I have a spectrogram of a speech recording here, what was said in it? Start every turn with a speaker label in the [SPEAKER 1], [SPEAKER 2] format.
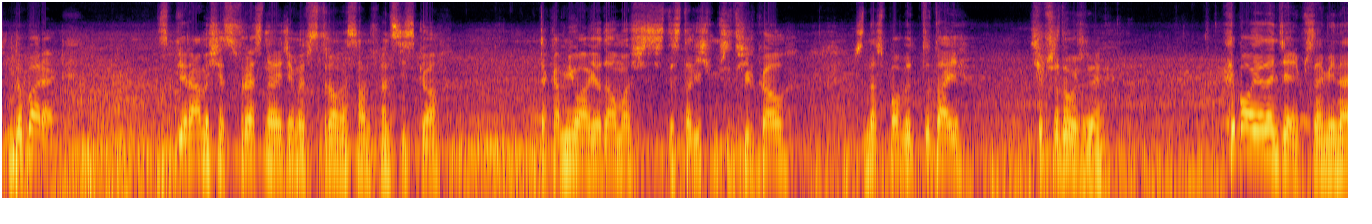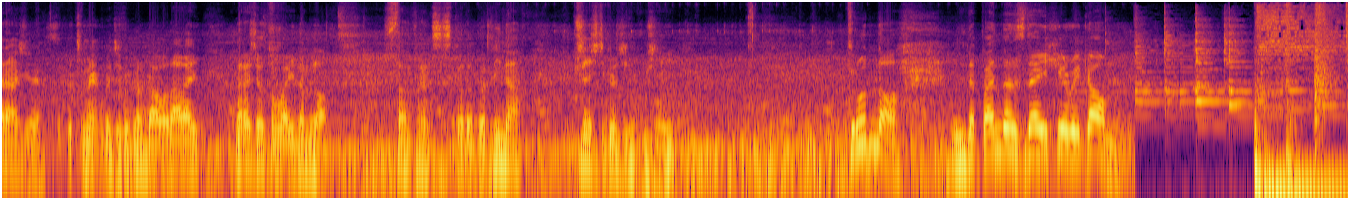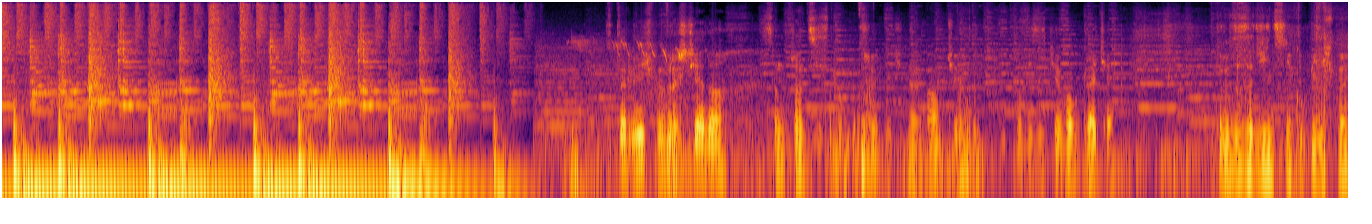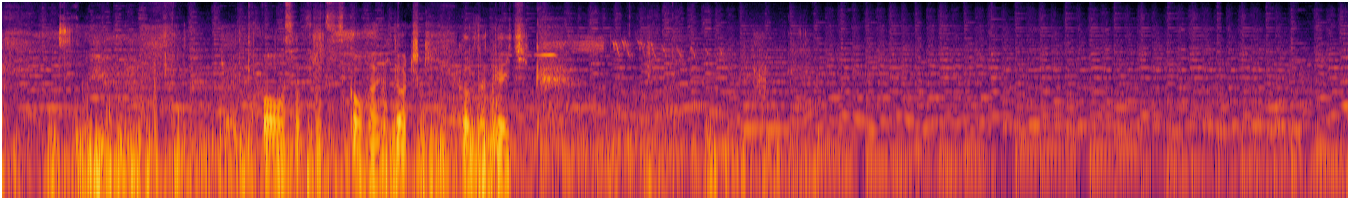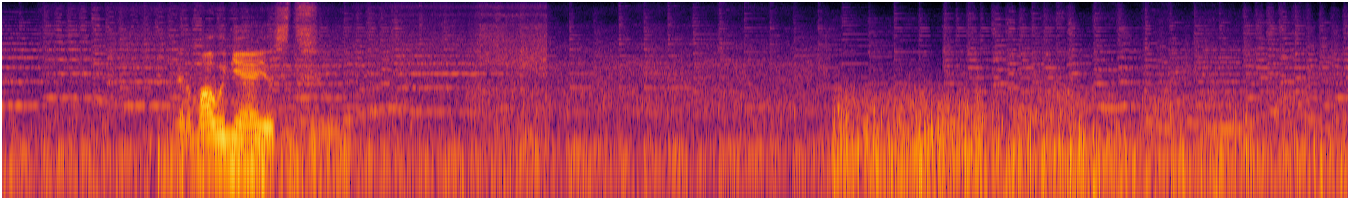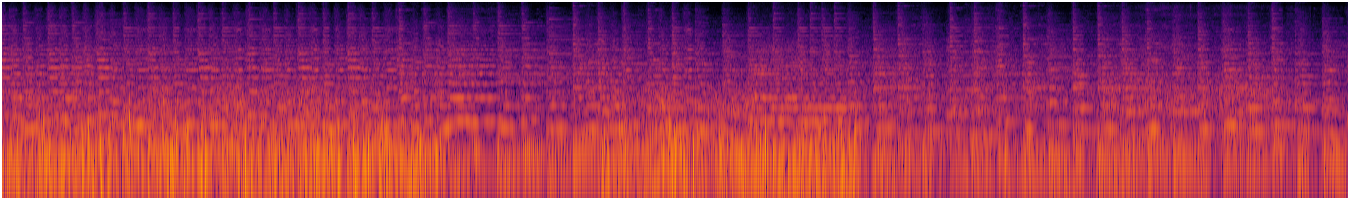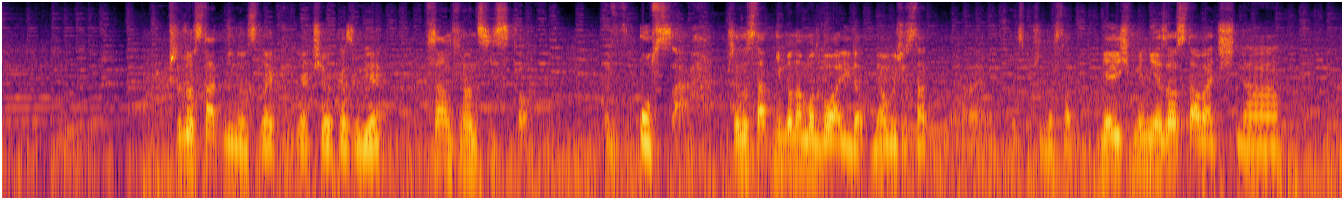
[SPEAKER 1] Dzień doberek. Zbieramy się z Fresno, jedziemy w stronę San Francisco. Taka miła wiadomość dostaliśmy przed chwilką, że nasz pobyt tutaj się przedłuży. Chyba o jeden dzień, przynajmniej na razie. Zobaczymy jak będzie wyglądało dalej. Na razie odwołali nam lot z San Francisco do Berlina. Przenieśli go dzień później. Trudno. Independence Day, here we come. Dotarliśmy wreszcie do San Francisco po 3 godzinach w aucie i po wizycie w outlecie, w którym w zasadzie nic nie kupiliśmy. Typowo San Franciscowe widoczki, Golden Gate'ik. No, mały nie jest. Przedostatni nocleg, jak się okazuje, w San Francisco. W USA. Przedostatni, bo nam odwołali lot. Miał być ostatni, ale to jest przedostatni. Mieliśmy nie zostawać na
